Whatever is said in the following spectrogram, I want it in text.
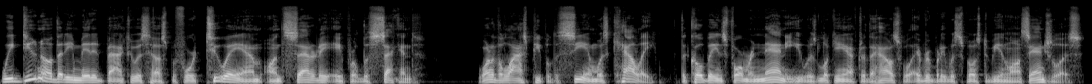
We do know that he made it back to his house before 2 a.m. on Saturday, April the 2nd. One of the last people to see him was Callie, the Cobain's former nanny who was looking after the house while everybody was supposed to be in Los Angeles.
